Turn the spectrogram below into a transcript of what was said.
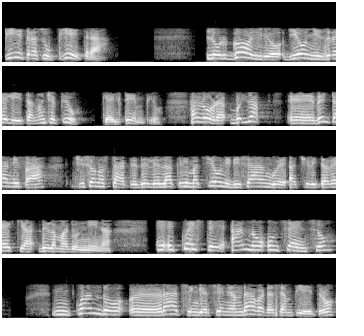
pietra su pietra. L'orgoglio di ogni israelita non c'è più, che è il Tempio. Allora, vogliamo, eh, vent'anni fa ci sono state delle lacrimazioni di sangue a Civitavecchia della Madonnina e queste hanno un senso? Mm, quando eh, Ratzinger se ne andava da San Pietro,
